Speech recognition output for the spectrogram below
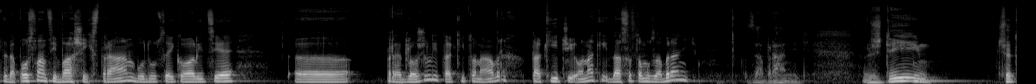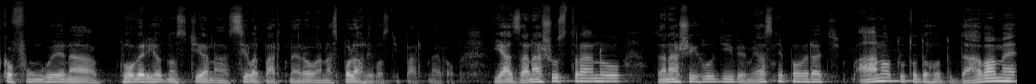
teda poslanci vašich strán budúcej koalície e, predložili takýto návrh, taký či onaký? Dá sa tomu zabrániť? Zabrániť. Vždy všetko funguje na dôveryhodnosti a na sile partnerov a na spolahlivosti partnerov. Ja za našu stranu, za našich ľudí viem jasne povedať, áno, túto dohodu dávame.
